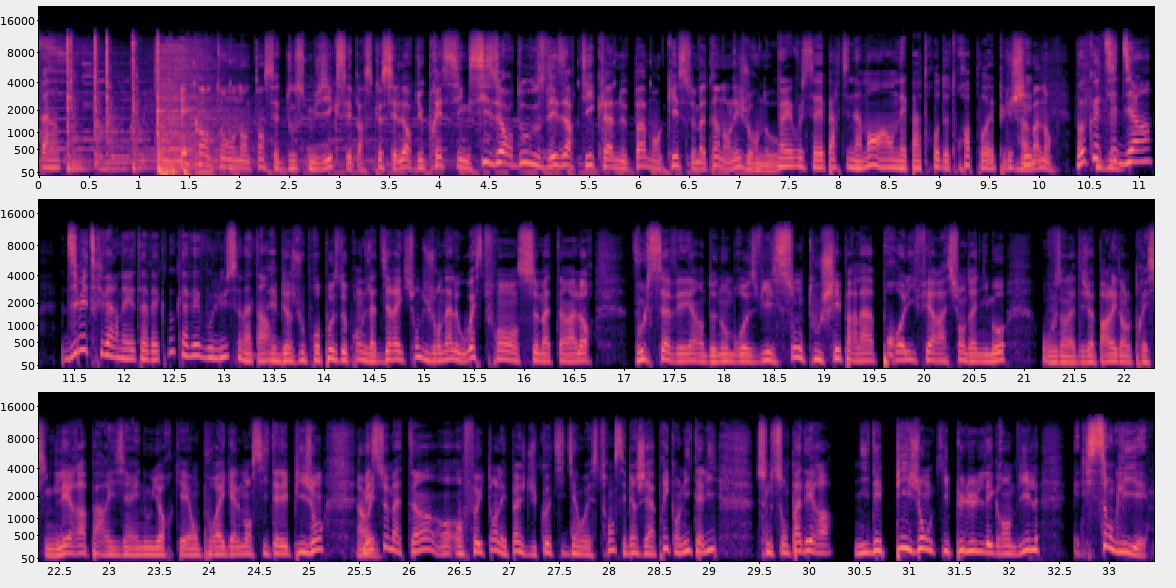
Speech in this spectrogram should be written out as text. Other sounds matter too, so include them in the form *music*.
20. Et quand on entend cette douce musique, c'est parce que c'est l'heure du pressing. 6h12, les articles à ne pas manquer ce matin dans les journaux. Oui, vous le savez pertinemment, hein, on n'est pas trop de trois pour éplucher Ah bah non. vos quotidiens. *laughs* Dimitri Vernet est avec nous. Qu'avez-vous lu ce matin? Eh bien, je vous propose de prendre la direction du journal Ouest France ce matin. Alors, vous le savez, hein, de nombreuses villes sont touchées par la prolifération d'animaux. On vous en a déjà parlé dans le pressing. Les rats parisiens et new-yorkais. On pourrait également citer les pigeons. Ah Mais oui. ce matin, en, en feuilletant les pages du quotidien Ouest France, eh bien, j'ai appris qu'en Italie, ce ne sont pas des rats ni des pigeons qui pullulent les grandes villes, mais des sangliers.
